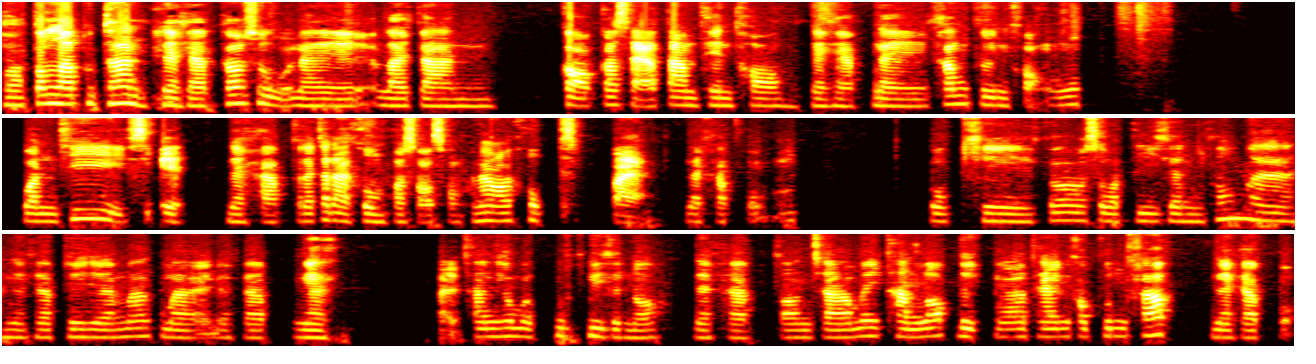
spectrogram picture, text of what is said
ขอต้อนรับทุกท่านนะครับเข้าสู่ในรายการเกาะกระแสตามเทรนทองนะครับในค่ำคืนของวันที่ 11 นะครับกรกฎาคมพศ 2568 นะครับผมโอเคก็สวัสดีกันเข้ามานะครับเยอะแยะมากมายนะครับไงหลายท่านเข้ามาพูดคุยกันเนาะนะครับ ตอนเช้าไม่ทันรอบดึกมาแทนขอบคุณครับนะครับผม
